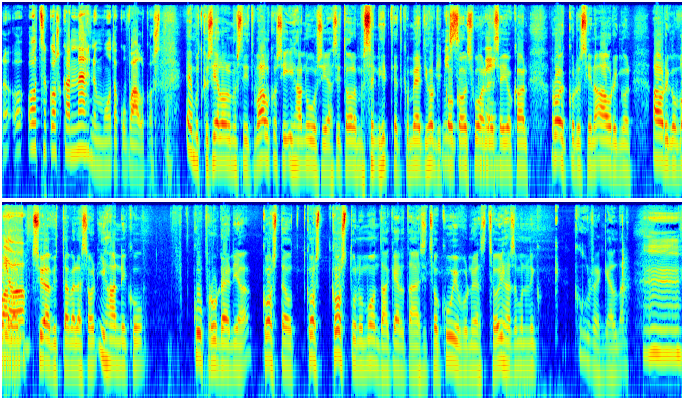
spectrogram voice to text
No, Oletko koskaan nähnyt muuta kuin valkosta? Ei, mutta kun siellä on olemassa niitä valkoisia ihan uusia, sitten on olemassa niitä, että kun meet johonkin Miss, kokoushuoneeseen, niin. joka on roikkunut siinä auringon, auringon valon Joo. syövyttävällä, se on ihan niin kuin kuprunen ja kosteut, kost, kostunut monta kertaa ja sitten se on kuivunut ja sitten se on ihan semmoinen niin kuusenkeltainen. Mm,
